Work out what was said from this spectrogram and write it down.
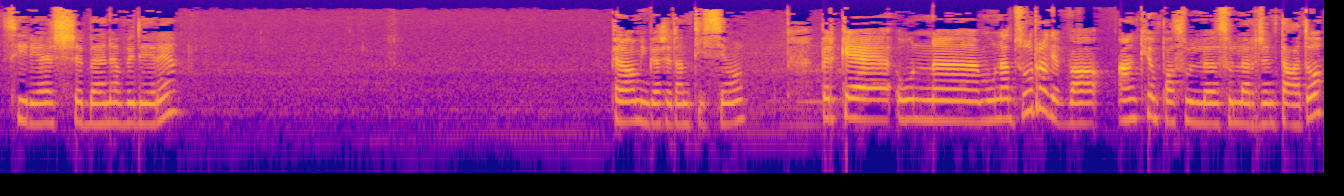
si riesce bene a vedere, però mi piace tantissimo perché è un, un azzurro che va anche un po' sul, sull'argentato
